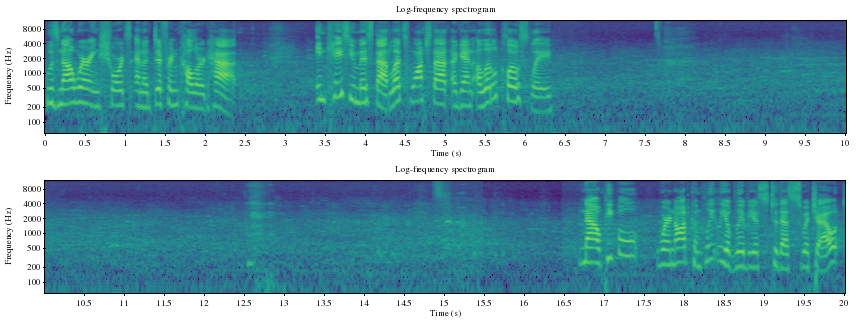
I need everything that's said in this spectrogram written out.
who's now wearing shorts and a different colored hat. in case you missed that, let's watch that again a little closely. now, people were not completely oblivious to the switch out.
